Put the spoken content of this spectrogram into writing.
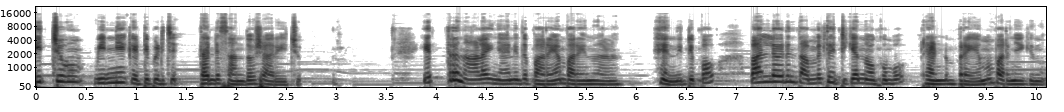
കിച്ചുവും വിന്നിയെ കെട്ടിപ്പിടിച്ച് തന്റെ സന്തോഷം അറിയിച്ചു. എത്ര നാളായി ഞാനിത് പറയാൻ പറയുന്നതാണ്. എന്നിട്ടിപ്പോൾ വല്ലവരും തമ്മിൽ തെറ്റിക്കാൻ നോക്കുമ്പോൾ രണ്ടും പ്രേമം പറഞ്ഞേക്കുന്നു.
